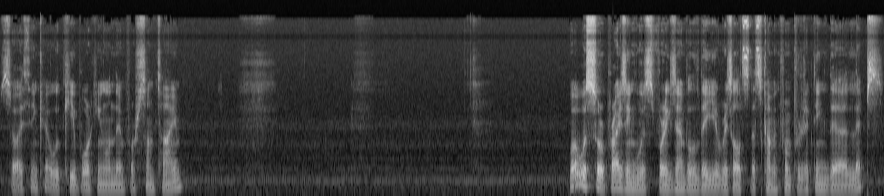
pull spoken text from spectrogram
So I think I will keep working on them for some time what was surprising was, for example, the results that's coming from projecting the lips,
